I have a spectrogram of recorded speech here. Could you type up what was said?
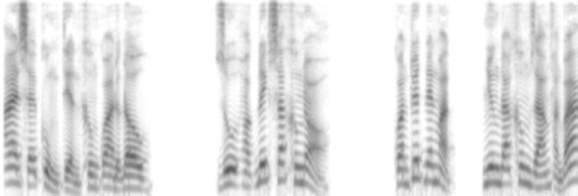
ai sẽ cùng tiền không qua được đâu. Dù hoặc đích xác không nhỏ. Quan tuyết đen mặt, nhưng đã không dám phản bác.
